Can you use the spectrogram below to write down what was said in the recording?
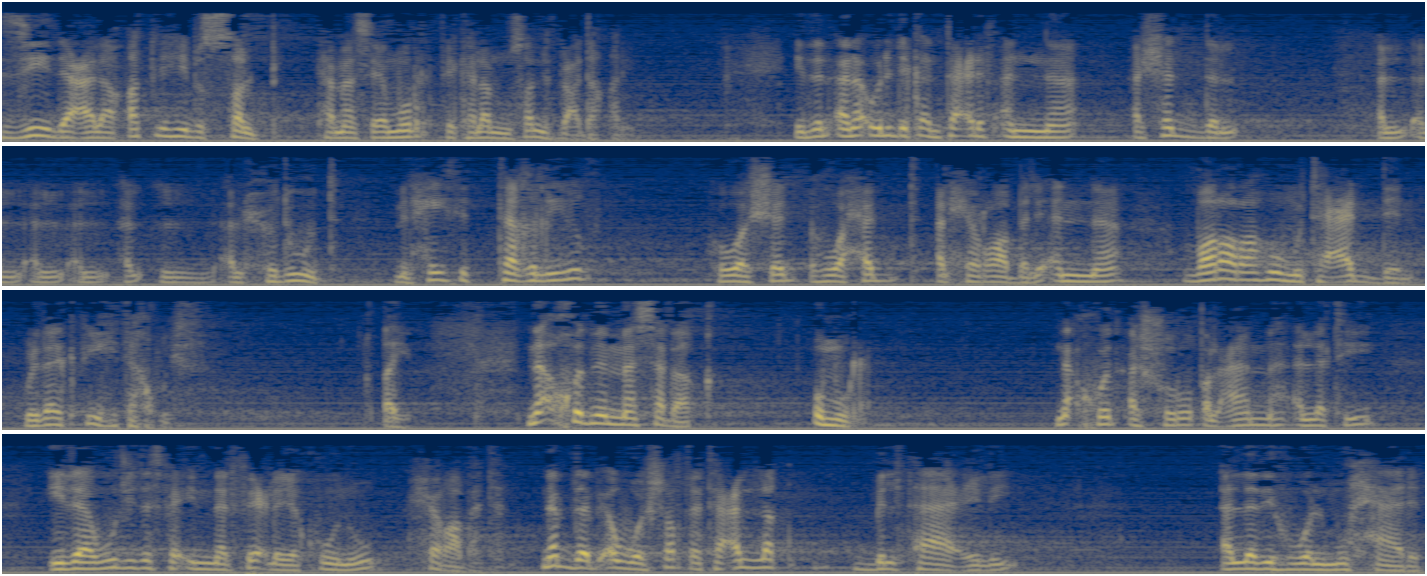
زيد على قتله بالصلب كما سيمر في كلام المصنف بعد قليل. إذا أنا أريدك أن تعرف أن أشد الحدود من حيث التغليظ هو شد هو حد الحرابة لأن ضرره متعد ولذلك فيه تخويف. طيب نأخذ مما سبق أمور. نأخذ الشروط العامة التي إذا وجدت فإن الفعل يكون حرابة. نبدأ بأول شرط يتعلق بالفاعل الذي هو المحارب.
